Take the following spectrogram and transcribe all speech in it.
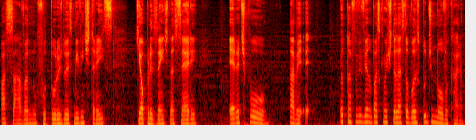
passava no futuro de 2023, que é o presente da série. Era tipo, sabe, é, eu tava vivendo basicamente The Last of Us tudo de novo, cara.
